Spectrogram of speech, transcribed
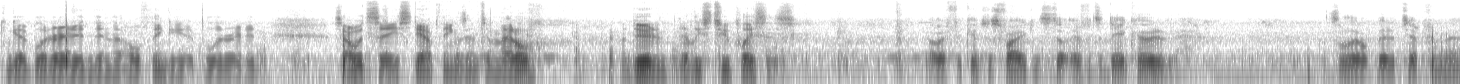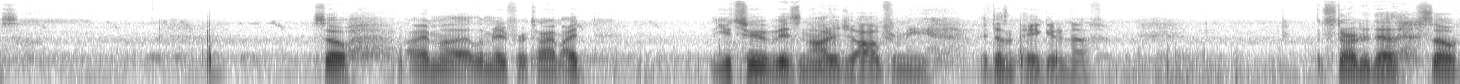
can get obliterated, then the whole thing can get obliterated. So I would say stamp things into metal and do it in at least two places. Oh, if it catches fire, you can still, if it's a date code, that's a little bit of tip from this. So, I'm uh, limited for a time. I YouTube is not a job for me. It doesn't pay good enough. It started to so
